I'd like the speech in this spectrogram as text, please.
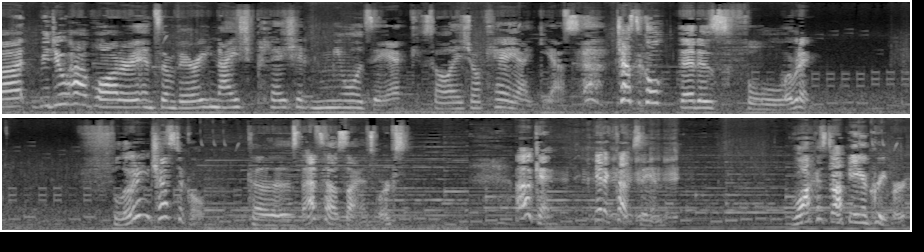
But we do have water and some very nice, pleasant music, so it's okay, I guess. Chesticle that is floating. Floating chesticle, because that's how science works. Okay, hit a cutscene. Wakka stop being a creeper.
